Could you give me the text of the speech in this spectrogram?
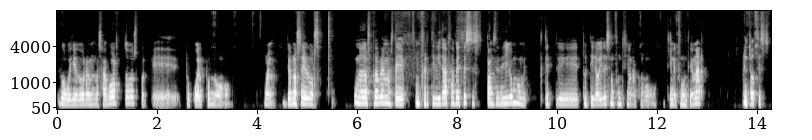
luego llegaron los abortos porque tu cuerpo no, bueno, yo no sé los uno de los problemas de infertilidad a veces es tan sencillo como que eh, tu tiroides no funciona como tiene que funcionar. Entonces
